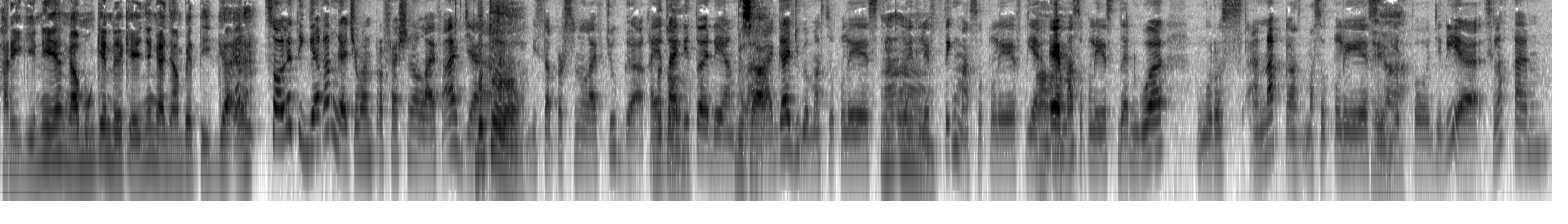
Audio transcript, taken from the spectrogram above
hari gini ya nggak mungkin deh kayaknya nggak nyampe tiga ya. kan soalnya tiga kan nggak cuma professional life aja Betul. bisa personal life juga kayak Betul. tadi tuh ada yang Bisa. olahraga juga masuk list gitu weightlifting masuk list ya Uh-uh. eh masuk list dan gue ngurus anak masuk list Iya. gitu jadi ya silakan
